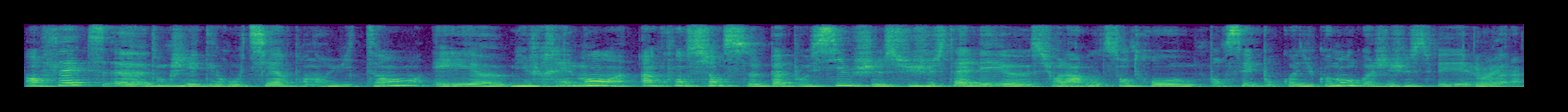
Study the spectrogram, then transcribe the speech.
En fait, euh, donc j'ai été routière pendant 8 ans et euh, mais vraiment inconscience pas possible. Je suis juste allée sur la route sans trop penser pourquoi du comment. Quoi, j'ai juste fait voilà.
